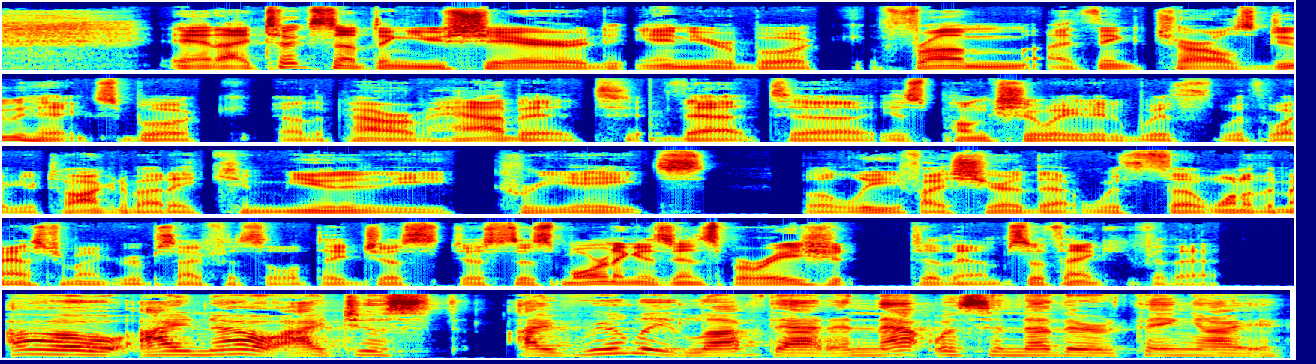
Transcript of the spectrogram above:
and i took something you shared in your book from i think charles duhigg's book uh, the power of habit that uh, is punctuated with with what you're talking about a community creates belief. I shared that with uh, one of the mastermind groups I facilitate just just this morning as inspiration to them. So thank you for that. Oh, I know. I just, I really love that. And that was another thing I,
